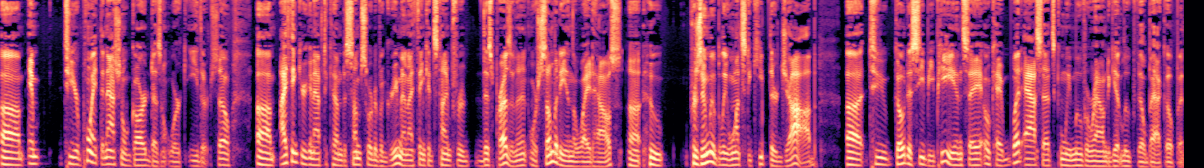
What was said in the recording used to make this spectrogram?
Um, and to your point, the National Guard doesn't work either. So Um, I think you're going to have to come to some sort of agreement. I think it's time for this president or somebody in the White House uh, who presumably wants to keep their job uh, to go to CBP and say, okay, what assets can we move around to get Lukeville back open?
